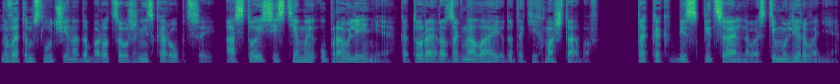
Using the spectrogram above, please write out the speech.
В этом случае надо бороться уже не с коррупцией, а с той системой управления, которая разогнала ее до таких масштабов, так как без специального стимулирования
